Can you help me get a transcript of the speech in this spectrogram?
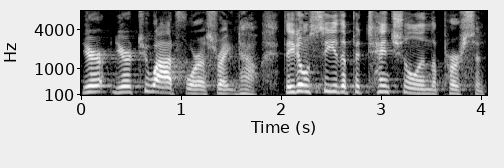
You're, you're too odd for us right now. They don't see the potential in the person.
